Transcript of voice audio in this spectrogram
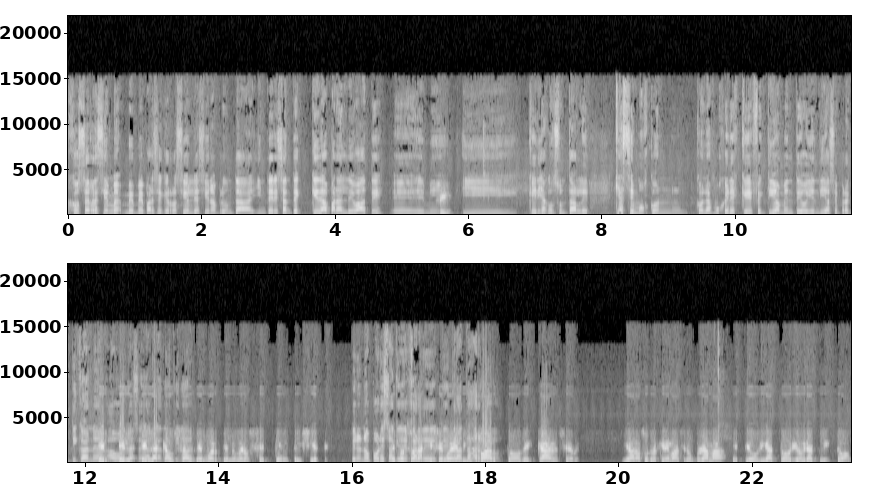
José, recién me, me, parece que Rocío le hacía una pregunta interesante que da para el debate eh, sí. y quería consultarle, ¿qué hacemos con, con, las mujeres que efectivamente hoy en día se practican abortos? Es la, causal de muerte número 77. Pero no por eso hay, que personas que se mueren de infarto, de cáncer, y ahora nosotros queremos hacer un programa este obligatorio, gratuito,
